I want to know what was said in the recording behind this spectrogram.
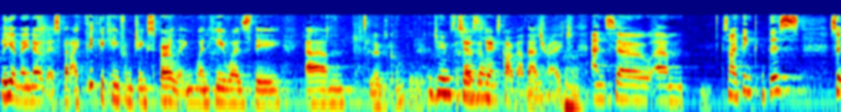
Leah may know this, but I think it came from Gene Sperling when he was the um, James Carville. James so Carville. James Carville. That's right. Mm-hmm. And so, um, so I think this so,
